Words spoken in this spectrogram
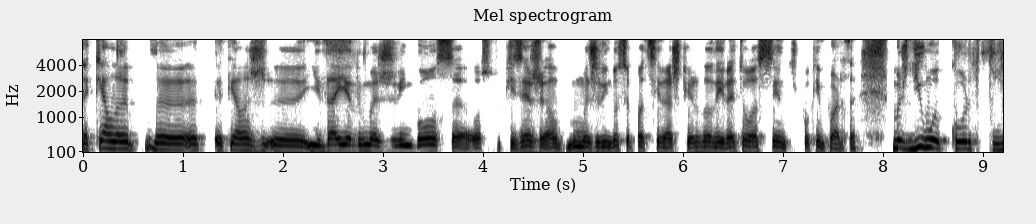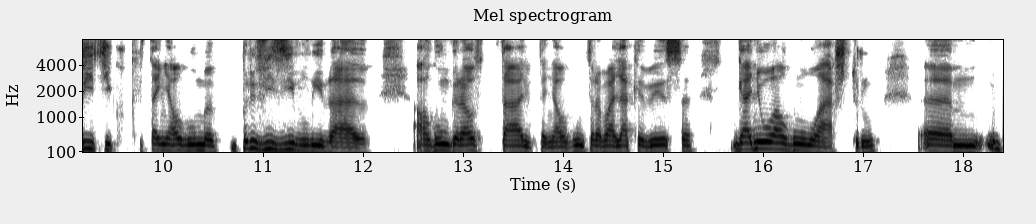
aquela, uh, aquela uh, ideia de uma geringonça, ou se tu quiseres, uma geringonça pode ser à esquerda ou à direita ou ao centro, pouco importa, mas de um acordo político que tenha alguma previsibilidade, algum grau de detalhe, tenha algum trabalho à cabeça, ganhou algum lastro, um,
